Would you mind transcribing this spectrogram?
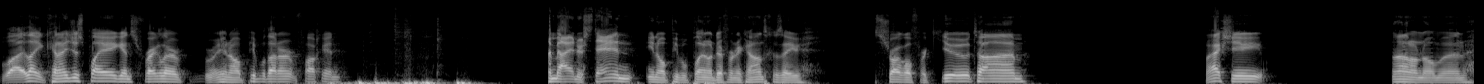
like can I just play against regular you know people that aren't fucking I mean I understand, you know, people playing on different accounts because they struggle for queue time. Actually, I don't know, man.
